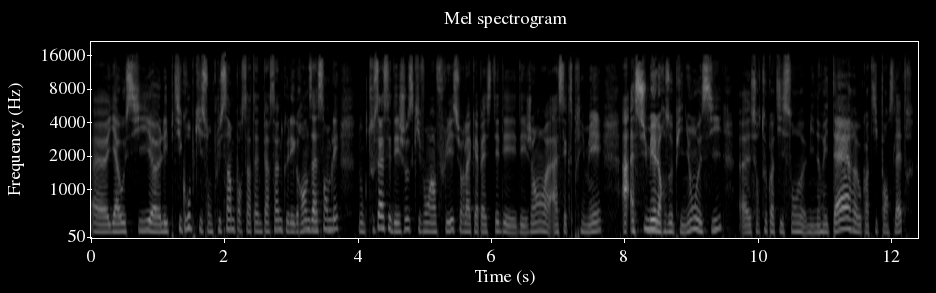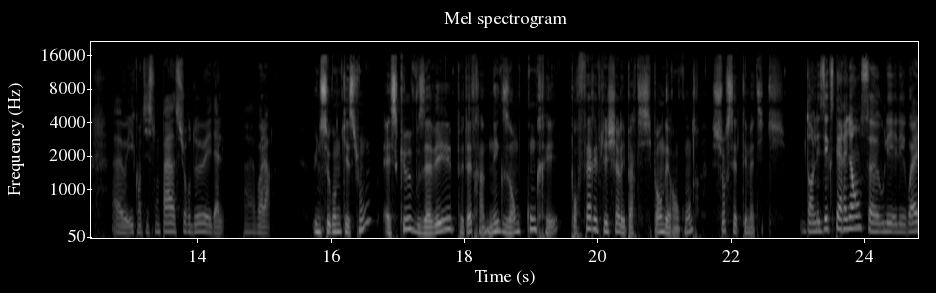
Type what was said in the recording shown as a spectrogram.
il y a aussi les petits groupes qui sont plus simples pour certaines personnes que les grandes assemblées. Donc tout ça, c'est des choses qui vont influer sur la capacité des, gens à s'exprimer, à assumer leurs opinions aussi, surtout quand ils sont minoritaires ou quand ils pensent l'être et quand ils sont pas sûrs d'eux et d'elles. voilà. Une seconde question, est-ce que vous avez peut-être un exemple concret pour faire réfléchir les participants des rencontres sur cette thématique? Dans les expériences euh, ou les, les, ouais,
